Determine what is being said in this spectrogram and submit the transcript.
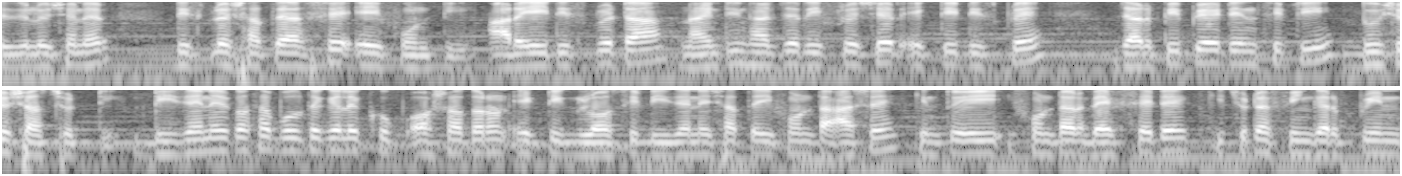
রেজলিউশনের ডিসপ্লের সাথে আসে এই ফোনটি। আর এই ডিসপ্লেটা নাইনটিন হার্জের রিফ্রেশের একটি ডিসপ্লে যার পিপিআই ডেন্সিটি দুইশো সাতষট্টি। ডিজাইনের কথা বলতে গেলে খুব অসাধারণ একটি গ্লসি ডিজাইনের সাথে এই ফোনটা আসে, কিন্তু এই ফোনটার ব্যাক সাইডে কিছুটা ফিঙ্গারপ্রিন্ট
